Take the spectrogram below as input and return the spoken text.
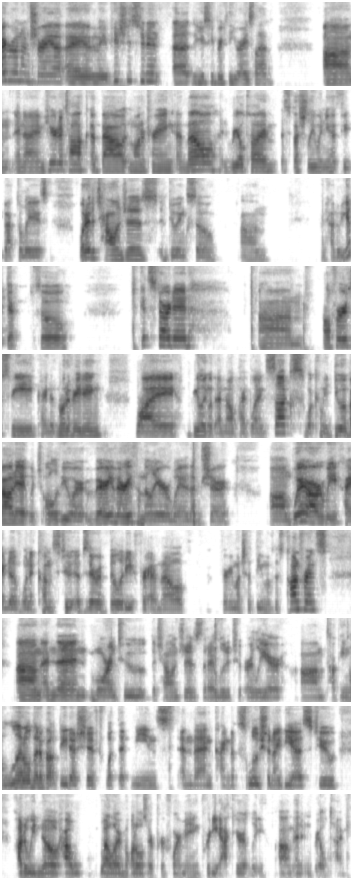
Hi everyone, I'm Shreya. I am a PhD student at the UC Berkeley RISE Lab. Um, and I'm here to talk about monitoring ML in real time, especially when you have feedback delays. What are the challenges in doing so? Um, and how do we get there? So to get started, um, I'll first be kind of motivating why dealing with ML pipelines sucks, what can we do about it, which all of you are very, very familiar with, I'm sure. Um, where are we kind of when it comes to observability for ML? Very much the theme of this conference. Um, and then more into the challenges that I alluded to earlier, um, talking a little bit about data shift, what that means, and then kind of solution ideas to how do we know how well our models are performing pretty accurately um, and in real time.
